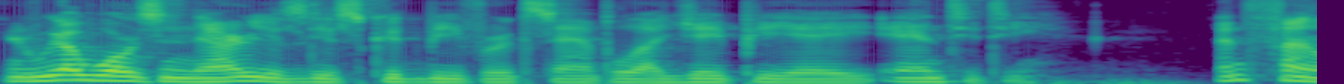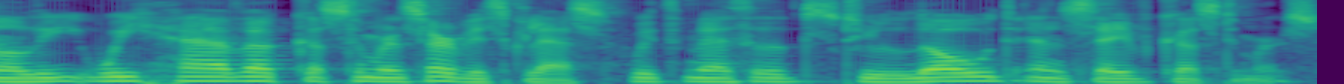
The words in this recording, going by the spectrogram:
In real-world scenarios, this could be, for example, a JPA entity. And finally, we have a customer service class with methods to load and save customers.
